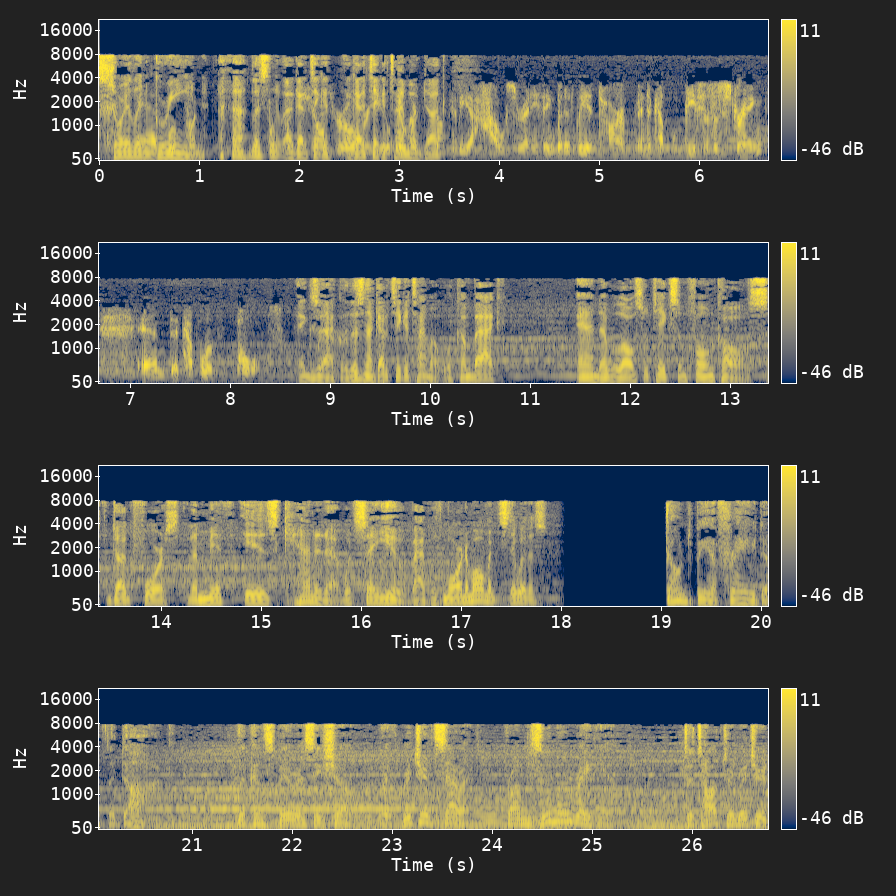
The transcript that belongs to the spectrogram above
Soylent And Green. we'll Listen, We'll I got to take a I got to take a you. time out, It's not going to be a house or anything, but it'll be a tarp and a couple of pieces of string and a couple of poles. Exactly. Listen, I got to take a time out. We'll come back, and uh, we'll also take some phone calls. Doug Force, The Myth is Canada. What say you? Back with more in a moment. Stay with us. Don't be afraid of the dark. The Conspiracy Show with Richard Syrett from Zoomer Radio. To talk to Richard,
